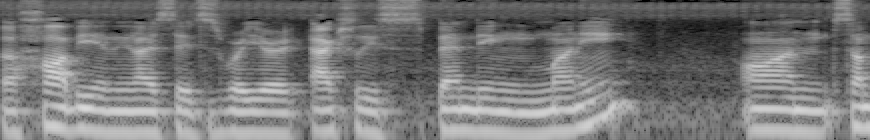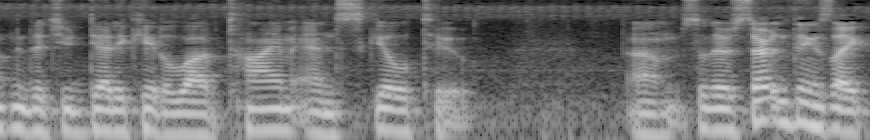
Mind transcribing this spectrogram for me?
a hobby in the United States is where you're actually spending money on something that you dedicate a lot of time and skill to. Um, so there's certain things like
